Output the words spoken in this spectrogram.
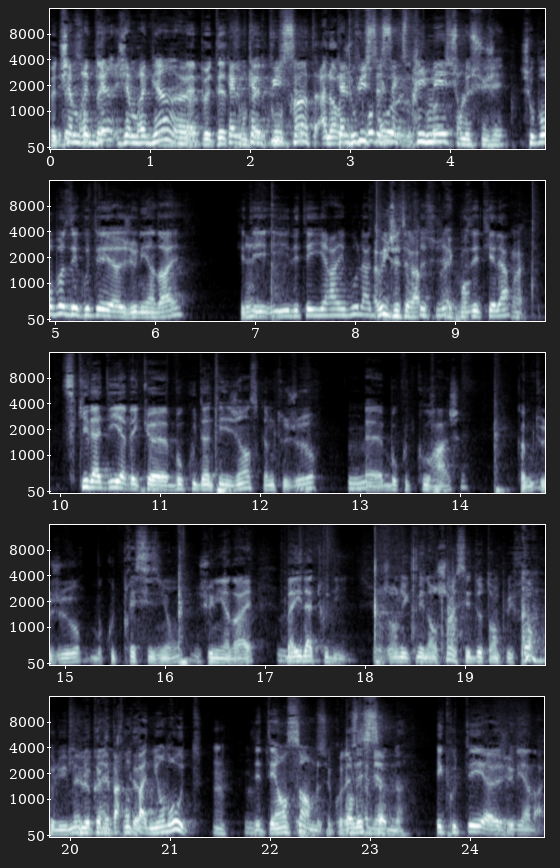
J'aimerais bien, j'aimerais bien qu'elles puissent, s'exprimer sur le sujet. Je vous propose d'écouter Julien Drey. Hmm. il était hier avec vous là ah Oui, j'étais là. vous étiez là. Ce qu'il a dit avec euh, beaucoup d'intelligence, comme toujours, hmm. euh, beaucoup de courage, comme toujours, beaucoup de précision, Julien Drey, hmm. bah, il a tout dit sur Jean-Luc Mélenchon et c'est d'autant plus fort que lui-même est un compagnon de route. Ils étaient ensemble. Dans les Sons. Écoutez euh, Julien Drey.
